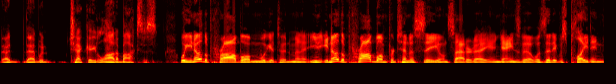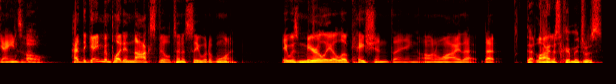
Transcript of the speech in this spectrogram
that that would check a lot of boxes. Well, you know the problem. We'll get to it in a minute. You, you know the problem for Tennessee on Saturday in Gainesville was that it was played in Gainesville. Oh. Had the game been played in Knoxville, Tennessee would have won. It was merely a location thing on why that that That line of scrimmage was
